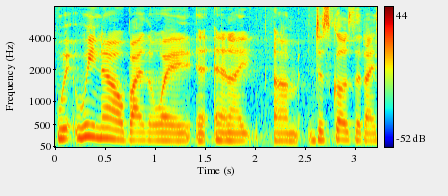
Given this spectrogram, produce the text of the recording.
We, we know, by the way, and I um, disclose I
